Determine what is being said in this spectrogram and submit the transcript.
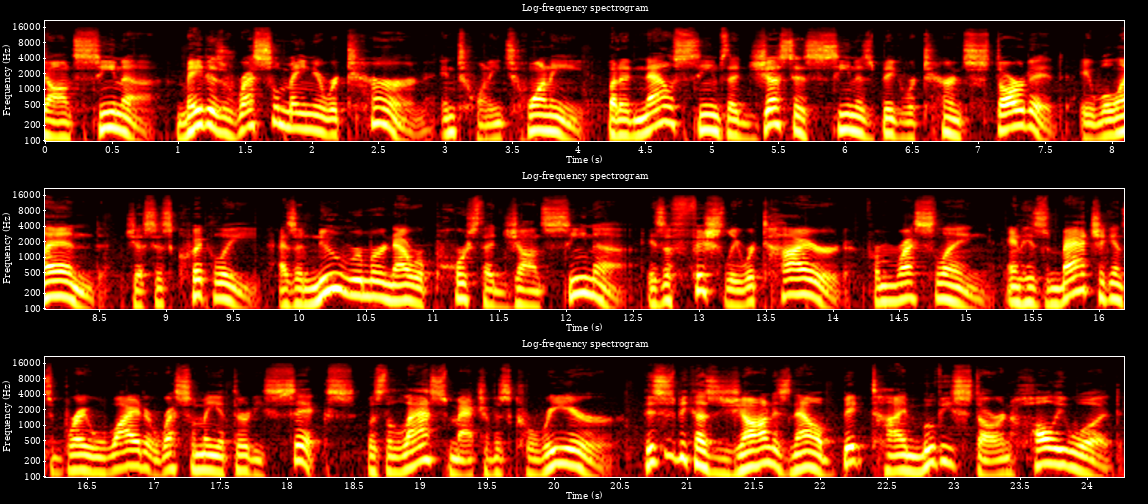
John Cena, made his WrestleMania return in 2020, but it now seems that just as Cena's big return started, it will end just as quickly, as a new rumor now reports that John Cena is officially retired from wrestling, and his match against Bray Wyatt at WrestleMania 36 was the last match of his career. This is because John is now a big time movie star in Hollywood,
